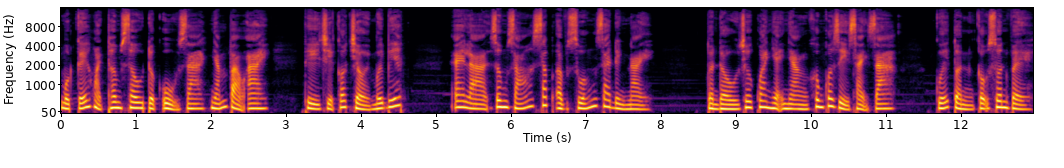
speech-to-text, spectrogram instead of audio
Một kế hoạch thâm sâu được ủ ra nhắm vào ai thì chỉ có trời mới biết. E là rông gió sắp ập xuống gia đình này. Tuần đầu trôi qua nhẹ nhàng không có gì xảy ra. Cuối tuần cậu Xuân về,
